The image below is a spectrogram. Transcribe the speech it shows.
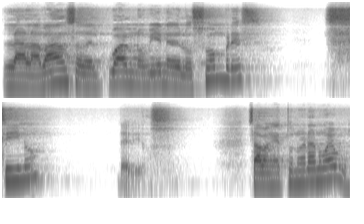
la alabanza del cual no viene de los hombres, sino de Dios. Saben, esto no era nuevo.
